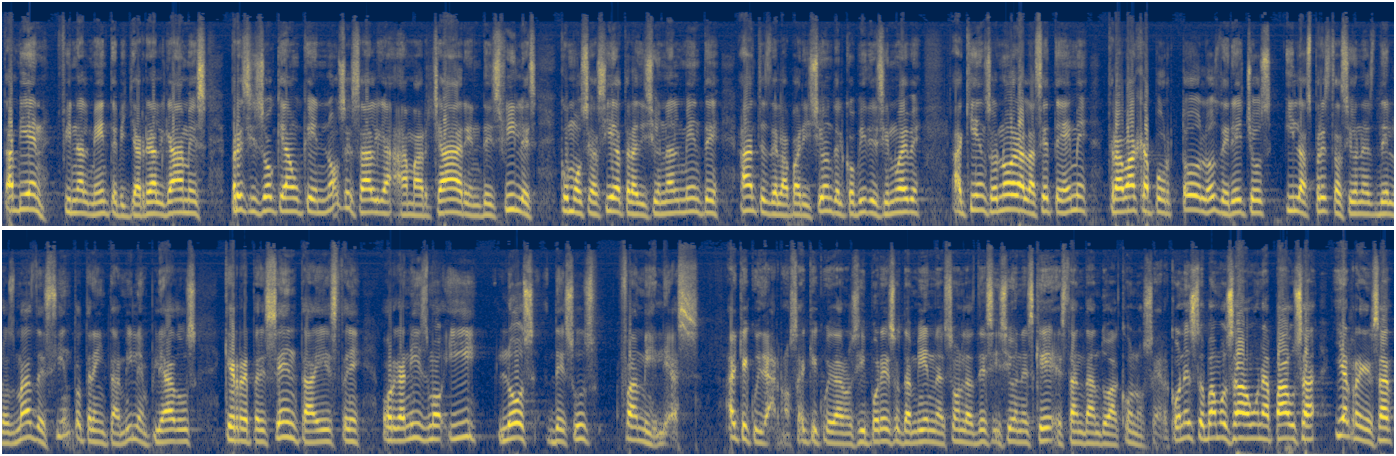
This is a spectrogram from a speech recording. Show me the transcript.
También, finalmente, Villarreal Gámez precisó que aunque no se salga a marchar en desfiles como se hacía tradicionalmente antes de la aparición del COVID-19, aquí en Sonora la CTM trabaja por todos los derechos y las prestaciones de los más de 130 mil empleados que representa este organismo y los de sus familias hay que cuidarnos, hay que cuidarnos y por eso también son las decisiones que están dando a conocer. Con esto vamos a una pausa y al regresar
